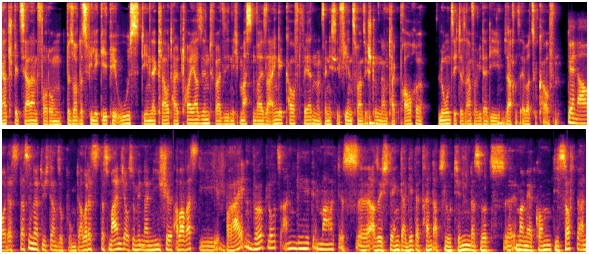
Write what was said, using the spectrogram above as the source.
hat Spezialanforderungen, besonders viele GPUs, die in der Cloud halt teuer sind, weil sie nicht massenweise eingekauft werden. Und wenn ich sie 24 Stunden am Tag brauche, lohnt sich das einfach wieder, die Sachen selber zu kaufen. Genau, das, das sind natürlich dann so Punkte. Aber das, das meine ich auch so mit einer Nische. Aber was die breiten Workloads angeht im Markt, ist, äh, also ich denke, da geht der Trend absolut hin. Das wird äh, immer mehr kommen. Die Software,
